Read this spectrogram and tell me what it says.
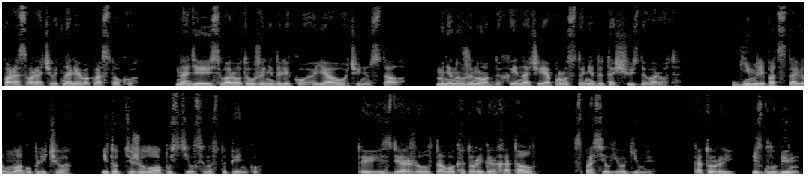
Пора сворачивать налево к востоку. Надеюсь, ворота уже недалеко, я очень устал. Мне нужен отдых, иначе я просто не дотащусь до ворот». Гимли подставил магу плечо, и тот тяжело опустился на ступеньку. «Ты сдерживал того, который грохотал?» — спросил его Гимли. «Который из глубин?»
